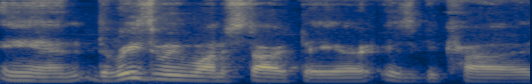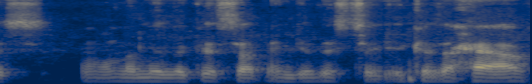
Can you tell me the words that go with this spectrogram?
And the reason we want to start there is because, well, let me look this up and give this to you because I have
